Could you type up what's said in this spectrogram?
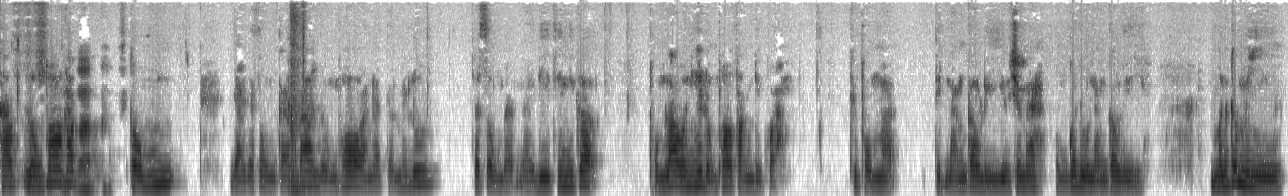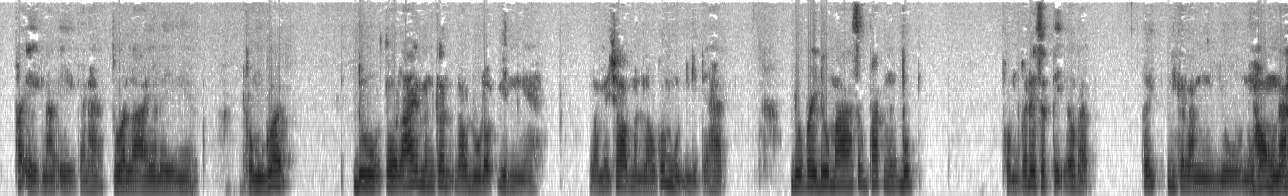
ครับ หลวงพ่อครับ ผมอยากจะส่งการบ้านหลวงพ่อนะแต่ไม่รู้จะส่งแบบไหนดี ทีนี้ก็ผมเล่าอันนี้ให้หลวงพ่อฟังดีกว่า คือผมอะติดหนังเกาหลีอยู่ใช่ไหมผมก็ดูหนังเกาหลี มันก็มีพระเอกนางเอกนะฮะตัวร้ายอะไรอย่างเงี้ยผมก็ดูตัวร้ายมันก็เราดูเราอินไงเราไม่ชอบมันเราก็หงุดหงิดนะฮะดูไปดูมาสักพักหนึ่งปุ๊บผมก็ได้สติว่าแบบเฮ้ยนี่กำลังอยู่ในห้องนะ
